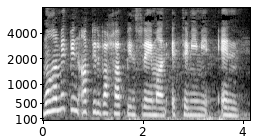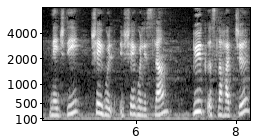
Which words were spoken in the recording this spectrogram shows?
Muhammed bin Abdülvahhab bin Süleyman et-Temimi en Necdi Şeyhül, Şeyhülislam büyük ıslahatçı,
